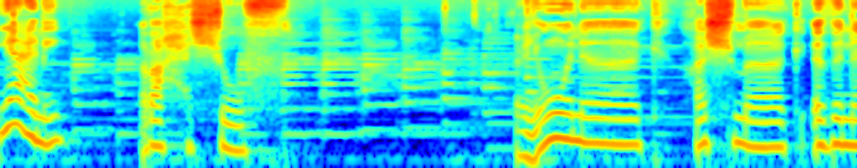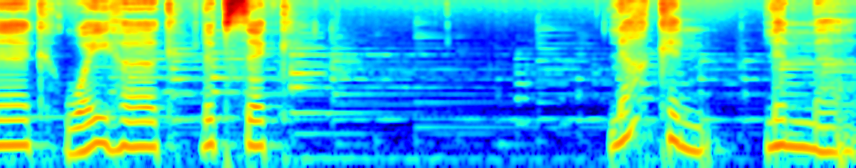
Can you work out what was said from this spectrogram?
يعني راح تشوف عيونك خشمك إذنك وجهك لبسك. لكن لما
